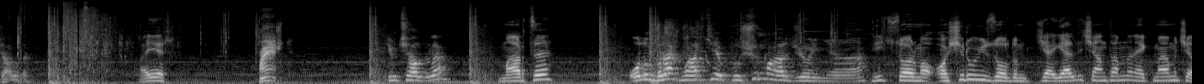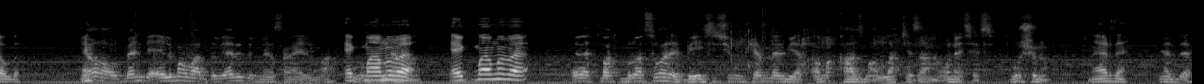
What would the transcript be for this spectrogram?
çaldı? Hayır. Kim çaldı lan? Martı Oğlum bırak martıya kurşun mu harcıyorsun ya? hiç sorma aşırı uyuz oldum. Ç- Geldi çantamdan ekmeğimi çaldı. Ya bende elma vardı verirdim ben sana elma. Ne ver. Ekmeğimi ver. Evet bak burası var ya base için mükemmel bir yer ama kazma Allah cezanı o ne ses. Vur şunu. Nerede? Nerede?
